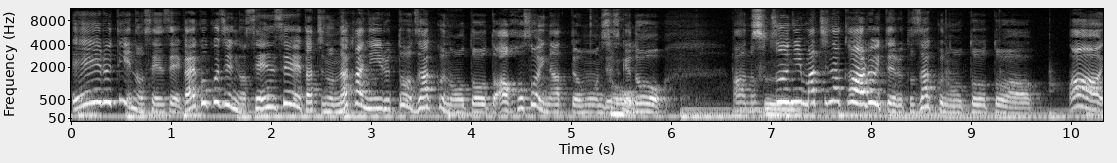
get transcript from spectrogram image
ALT の先生外国人の先生たちの中にいるとザックの弟あ細いなって思うんですけどあの普通に街中歩いてるとザックの弟はあ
